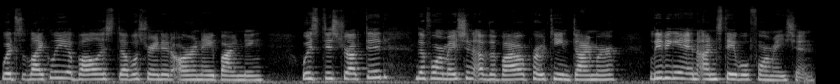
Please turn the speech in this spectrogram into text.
which likely abolished double stranded RNA binding, which disrupted the formation of the viral protein dimer, leaving it in unstable formation.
